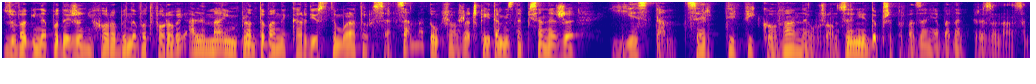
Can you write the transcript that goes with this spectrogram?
z uwagi na podejrzenie choroby nowotworowej, ale ma implantowany kardiostymulator serca, ma tą książeczkę i tam jest napisane, że jest tam certyfikowane urządzenie do przeprowadzania badań rezonansem.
